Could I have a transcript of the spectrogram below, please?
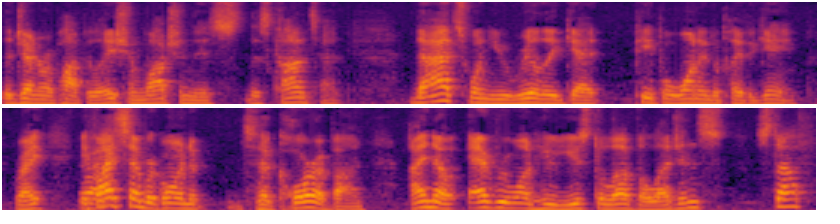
the general population watching this this content. That's when you really get people wanting to play the game, right? If I said we're going to to Korriban, I know everyone who used to love the Legends stuff.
